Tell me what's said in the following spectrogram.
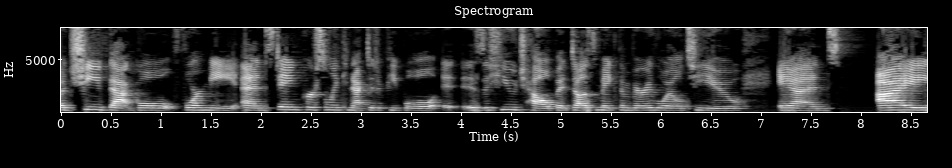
achieve that goal for me and staying personally connected to people is a huge help it does make them very loyal to you and I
